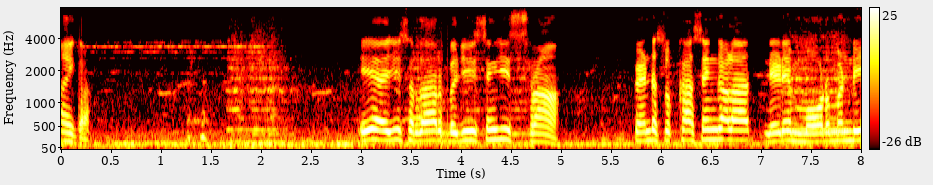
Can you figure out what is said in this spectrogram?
ਆਈ ਕਰਾਂ। ਇਹ ਹੈ ਜੀ ਸਰਦਾਰ ਬਲਜੀਤ ਸਿੰਘ ਜੀ ਸਰਾਂ ਪਿੰਡ ਸੁੱਖਾ ਸਿੰਘ ਵਾਲਾ ਨੇੜੇ ਮੋੜ ਮੰਡੀ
